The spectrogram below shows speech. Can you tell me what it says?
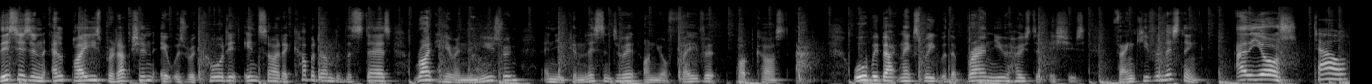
This is an El País production. It was recorded inside a cupboard under the stairs, right here in the newsroom, and you can listen to it on your favourite podcast app. We'll be back next week with a brand new host of issues. Thank you for listening. Adios. Ciao.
